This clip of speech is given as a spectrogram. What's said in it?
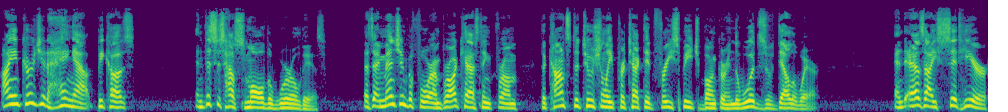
I encourage you to hang out because and this is how small the world is. As I mentioned before, I'm broadcasting from the constitutionally protected free speech bunker in the woods of Delaware. And as I sit here,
